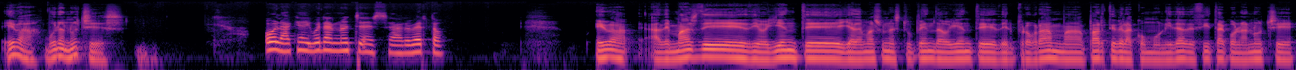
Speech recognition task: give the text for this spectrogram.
Eva, buenas noches. Hola, ¿qué hay? Buenas noches, Alberto. Eva, además de, oyente y además una estupenda oyente del programa, parte de la comunidad de Cita con la Noche,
